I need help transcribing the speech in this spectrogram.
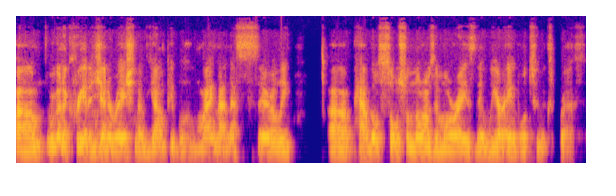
um, we're going to create a generation of young people who might not necessarily uh, have those social norms and mores that we are able to express.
